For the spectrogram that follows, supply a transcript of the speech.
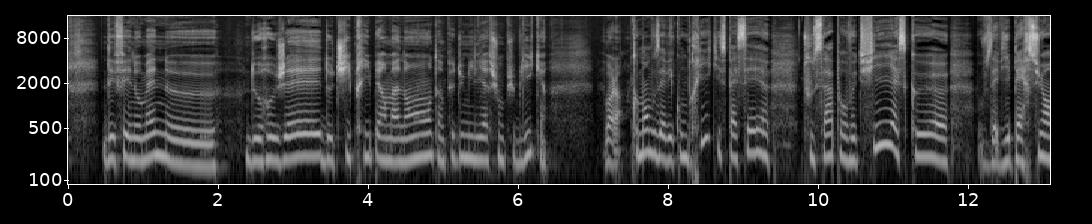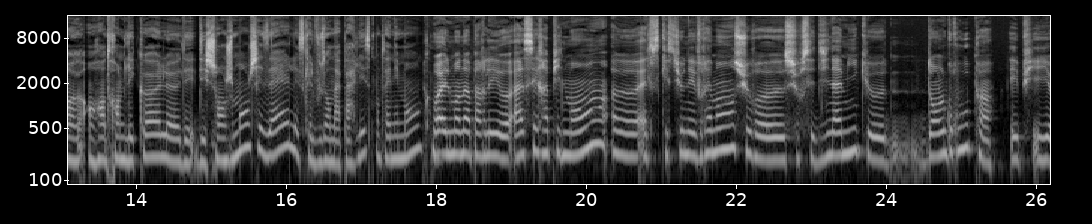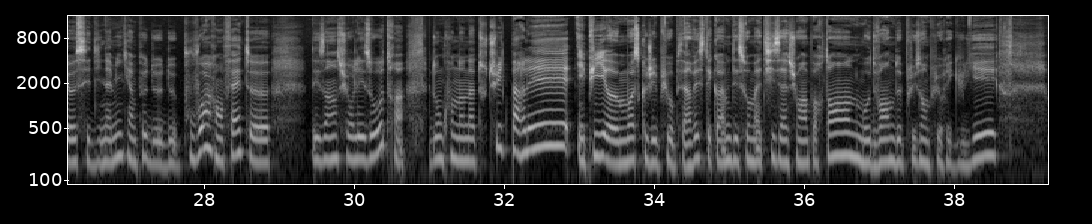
des phénomènes... euh, de rejet, de chiperie permanente, un peu d'humiliation publique. Voilà. Comment vous avez compris qu'il se passait euh, tout ça pour votre fille? Est-ce que euh, vous aviez perçu en, en rentrant de l'école euh, des, des changements chez elle? Est-ce qu'elle vous en a parlé spontanément? Comment- Ouais, elle m'en a parlé assez rapidement. Euh, elle se questionnait vraiment sur, euh, sur ces dynamiques dans le groupe et puis euh, ces dynamiques un peu de, de pouvoir en fait. euh, des uns sur les autres. Donc on en a tout de suite parlé. Et puis euh, moi ce que j'ai pu observer c'était quand même des somatisations importantes, mots de vente de plus en plus réguliers,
